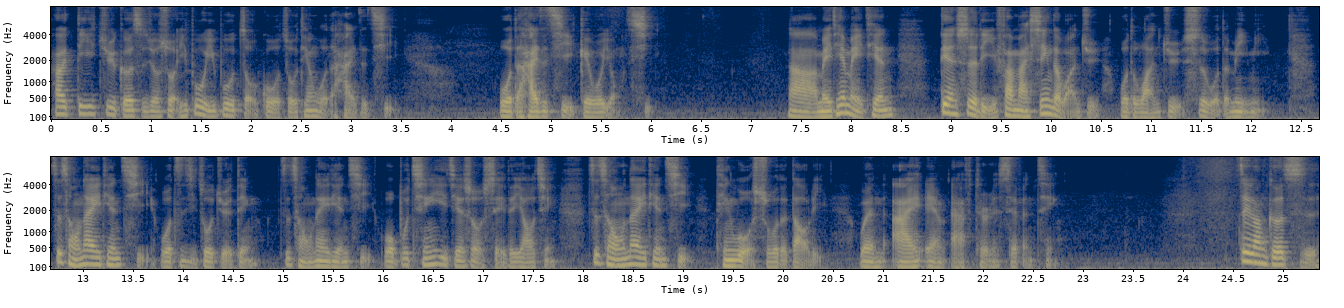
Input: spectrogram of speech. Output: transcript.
他第一句歌词就说：“一步一步走过昨天我的孩子气，我的孩子气给我勇气。”那每天每天，电视里贩卖新的玩具，我的玩具是我的秘密。自从那一天起，我自己做决定。自从那一天起，我不轻易接受谁的邀请。自从那一天起，听我说的道理。When I am after seventeen，这段歌词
